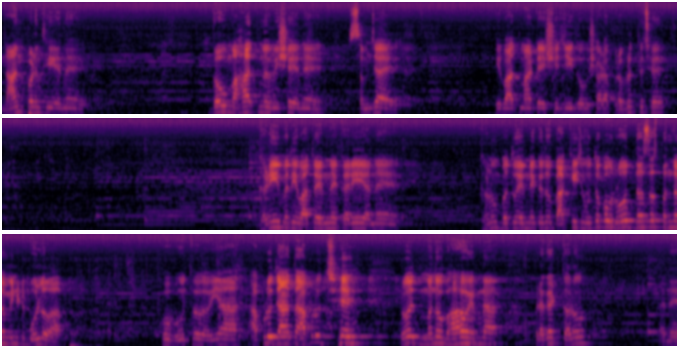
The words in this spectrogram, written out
નાનપણથી એને ગૌ મહાત્મ્ય વિશે એને સમજાય એ વાત માટે શ્રીજી ગૌશાળા પ્રવૃત્ત છે. ઘણી બધી વાતો એમને કરી અને ઘણું બધું એમને કીધું, બાકી છે, હું તો કહું, રોજ દસ દસ પંદર મિનિટ બોલો આપ. ખૂબ, હું તો અહીંયા, આપણું જ આપણું જ છે. રોજ મનોભાવ એમના પ્રગટ કરો અને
